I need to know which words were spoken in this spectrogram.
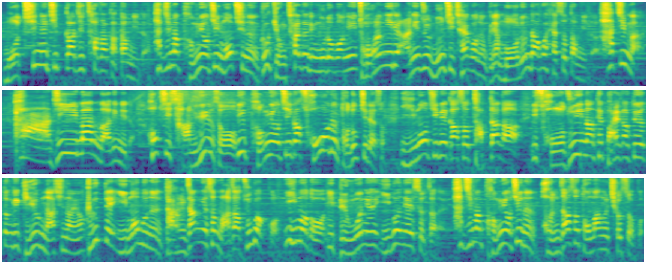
모친의 집까지 찾아 갔답니다. 하지만 펑묘지 모친은 그 경찰들이 물어보니 좋은 일이 아닌 줄 눈치채고는 그냥 모른다고 했었답니다. 하지만 하지만 말입니다. 혹시 산회에서 이 펑묘지가 소를 도둑질해서 이모 집에 가서 잡다가 이 소주인한테 발각되었던 게 기억나시나요? 그때 이모부는 당장에서 맞아 죽었고 이모도 이 병원에 입원해 있었잖아요. 하지만 펑묘지는 혼자서 도망을 쳤었고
